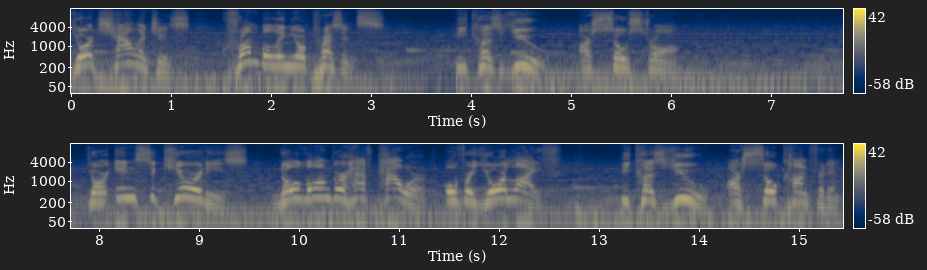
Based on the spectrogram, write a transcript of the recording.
Your challenges crumble in your presence because you are so strong. Your insecurities no longer have power over your life because you are so confident.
